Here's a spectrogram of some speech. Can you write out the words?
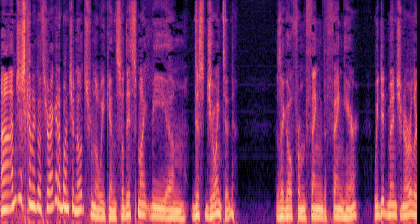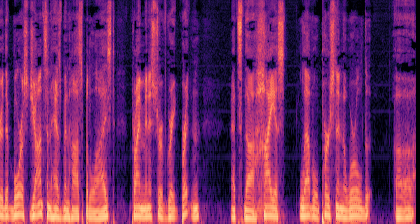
Uh, I'm just going to go through. I got a bunch of notes from the weekend, so this might be um, disjointed as I go from thing to thing here. We did mention earlier that Boris Johnson has been hospitalized, Prime Minister of Great Britain. That's the highest level person in the world uh,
